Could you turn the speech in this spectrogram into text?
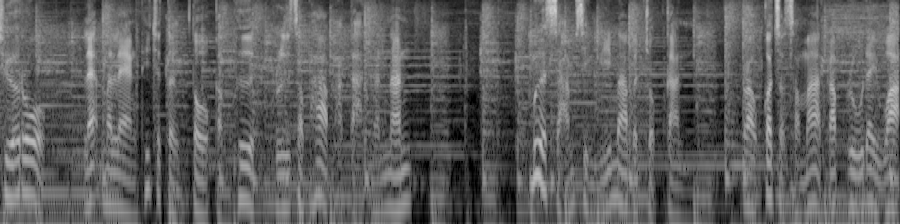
เชื้อโรค และแมลงที่จะเติบโตกับพืชหรือสภาพอากาศนั้นๆ เมื่อ 3 สิ่งนี้มาบรรจบกัน เราก็จะสามารถรับรู้ได้ว่า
